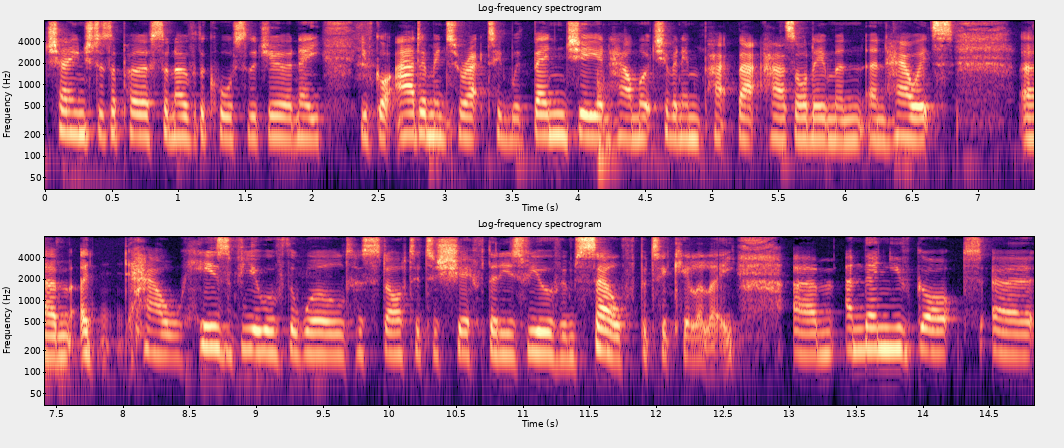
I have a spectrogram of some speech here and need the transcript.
changed as a person over the course of the journey. You've got Adam interacting with Benji and how much of an impact that has on him, and, and how it's um, a, how his view of the world has started to shift, and his view of himself particularly. Um, and then you've got uh,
